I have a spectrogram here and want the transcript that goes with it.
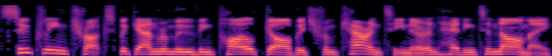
Sukleen trucks began removing piled garbage from Karantina and heading to Nameh.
